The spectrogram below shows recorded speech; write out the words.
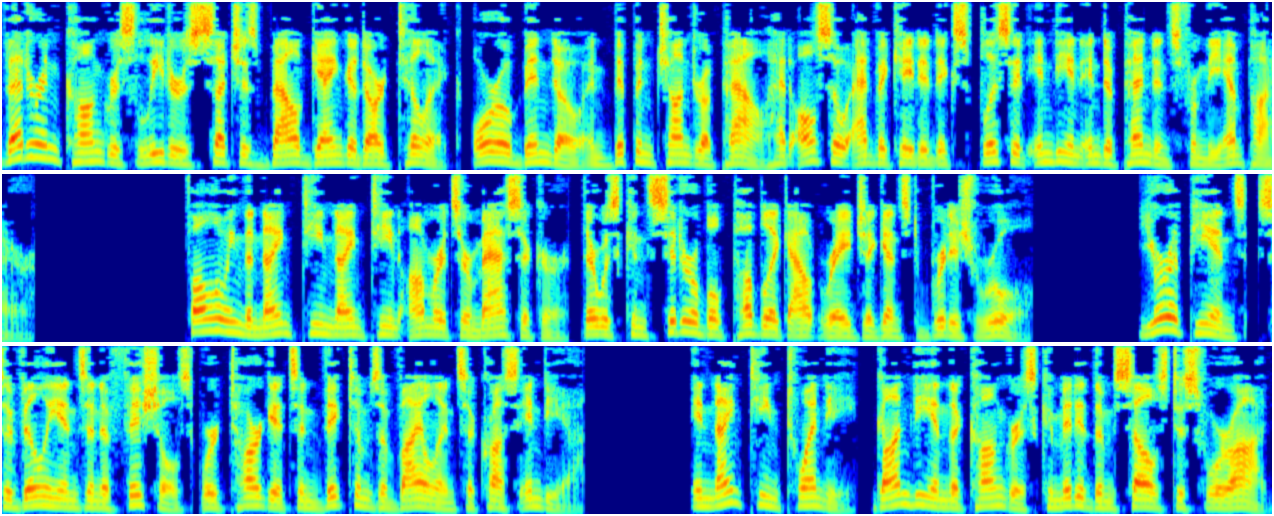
Veteran Congress leaders such as Bal Gangadhar Tilak, Aurobindo and Bipin Chandra Pal had also advocated explicit Indian independence from the empire. Following the 1919 Amritsar massacre, there was considerable public outrage against British rule. Europeans, civilians and officials were targets and victims of violence across India. In 1920, Gandhi and the Congress committed themselves to Swaraj,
